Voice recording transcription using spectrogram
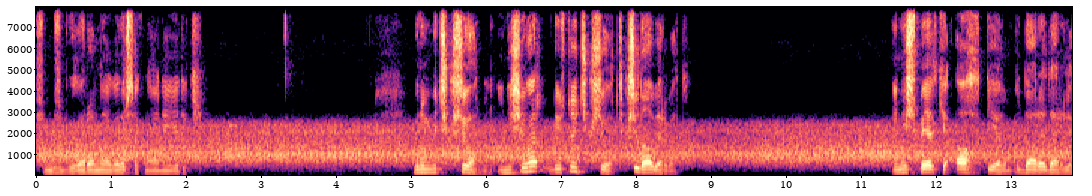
Şimdi biz bu karanlığa kalırsak naneyi yedik. Bunun bir çıkışı var bir. İnişi var bir üstüne çıkışı var. Çıkışı daha berbat. İniş belki ah diyelim idare ederli.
